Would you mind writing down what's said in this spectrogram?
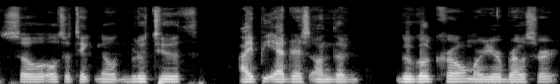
So also take note Bluetooth IP address on the Google Chrome or your browser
